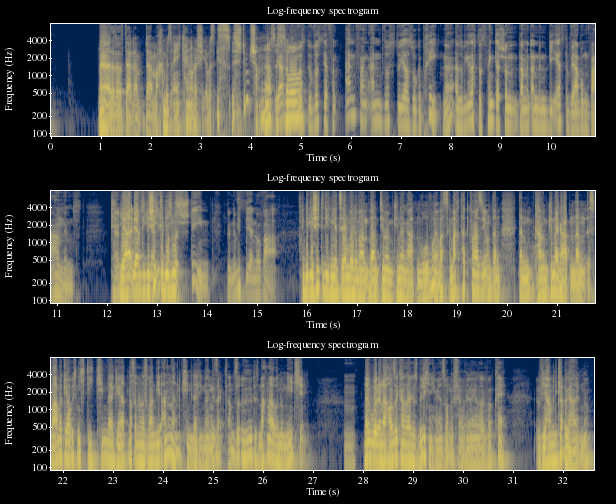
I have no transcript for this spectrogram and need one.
Ne, also da, da, da machen wir jetzt eigentlich keinen Unterschied. Aber es ist, es stimmt schon, ne? Es ja, ist aber so du, wirst, du wirst ja von Anfang an wirst du ja so geprägt, ne? Also wie gesagt, das fängt ja schon damit an, wenn du die erste Werbung wahrnimmst. Ne? Ja, ja die Geschichte, ja die ich nicht verstehen. Du nimmst sie ja nur wahr. Die Geschichte, die ich nicht erzählen wollte, war, war ein Thema im Kindergarten, wo, wo er was gemacht hat quasi und dann, dann kam im Kindergarten dann, es war aber glaube ich nicht die Kindergärtner, sondern das waren die anderen Kinder, die dann gesagt haben, so, äh, das machen aber nur Mädchen. Mhm. Ne, wo er dann nach Hause kam und sagte, das will ich nicht mehr so ungefähr. Wo ich dann gesagt habe, okay, wir haben die Klappe gehalten, ne?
